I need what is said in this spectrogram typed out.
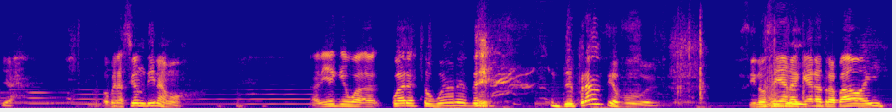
Ya. Operación Dínamo. Había que evacuar a estos weones de, de Francia, pues, weón. Si no se iban a quedar atrapados ahí.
